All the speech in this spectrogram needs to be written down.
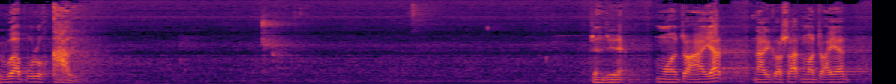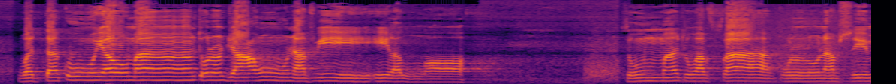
20 kali Jadi nek maca ayat nalika salat maca ayat wattaqu yauman turja'una fihi ila Allah Thumma tuwaffa kullu nafsim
